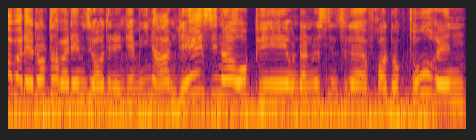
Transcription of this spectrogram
aber der Doktor, bei dem Sie heute den Termin haben, der ist in der OP. Und dann müssen Sie zu der Frau Doktorin.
